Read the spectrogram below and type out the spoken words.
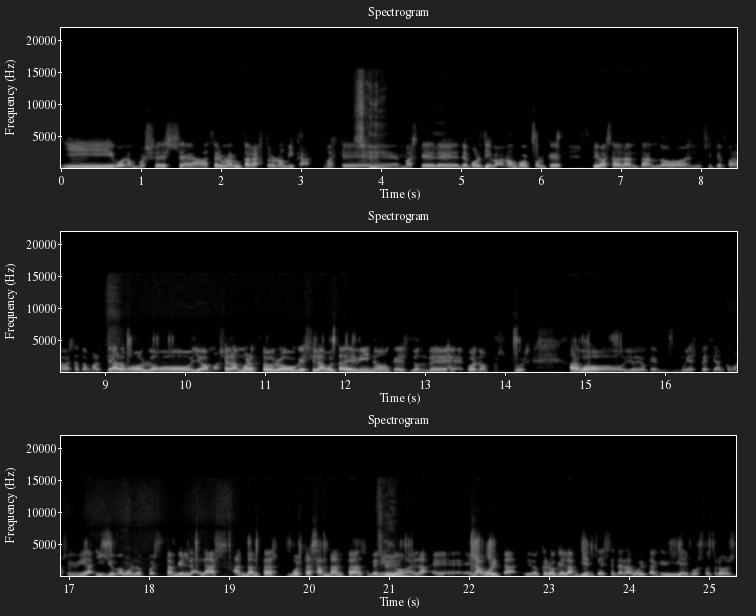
y bueno, pues es eh, hacer una ruta gastronómica más que, más que deportiva, ¿no? Porque te ibas adelantando, en un sitio parabas a tomarte algo, luego llevamos el almuerzo, luego que si la bota de vino, que es donde, bueno, pues, pues algo, yo digo que muy especial cómo se vivía. Y yo me acuerdo, pues también las andanzas, vuestras andanzas, Benito, en, la, eh, en, la, vuelta. Yo creo que el ambiente ese de la vuelta que vivíais vosotros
